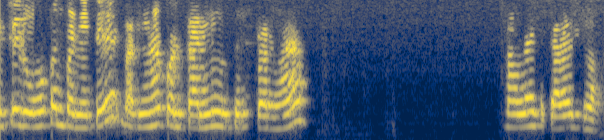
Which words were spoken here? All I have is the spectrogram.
இப்போ இது ஓபன் பண்ணிட்டு பாத்தீங்கன்னா கொஞ்சம் தண்ணி ஊற்றிட்டு பாருங்க. நல்லா இது கலரிக்கலாம்.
